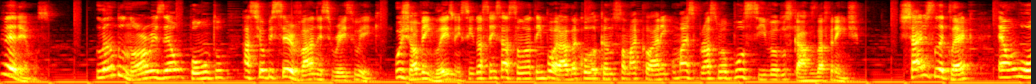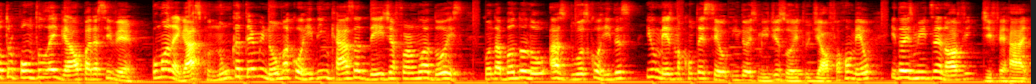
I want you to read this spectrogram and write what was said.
Veremos. Lando Norris é um ponto a se observar nesse Race Week. O jovem inglês vem sendo a sensação da temporada, colocando sua McLaren o mais próximo possível dos carros da frente. Charles Leclerc é um outro ponto legal para se ver. O Monegasco nunca terminou uma corrida em casa desde a Fórmula 2, quando abandonou as duas corridas, e o mesmo aconteceu em 2018 de Alfa Romeo e 2019 de Ferrari.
